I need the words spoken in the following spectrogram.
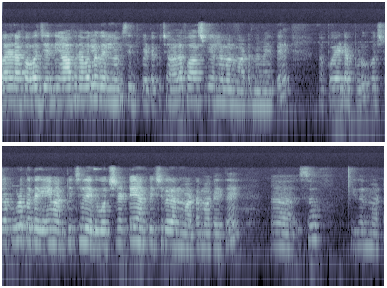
one and half hour journey half an అవర్లో వెళ్ళినాం సిద్దిపేటకు. చాలా ఫాస్ట్గా వెళ్ళాం అనమాట మేమైతే. పోయేటప్పుడు. వచ్చేటప్పుడు కూడా పెద్దగా ఏం అనిపించలేదు. వచ్చినట్టే అనిపించలేదు అనమాట మాకైతే సో ఇదనమాట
